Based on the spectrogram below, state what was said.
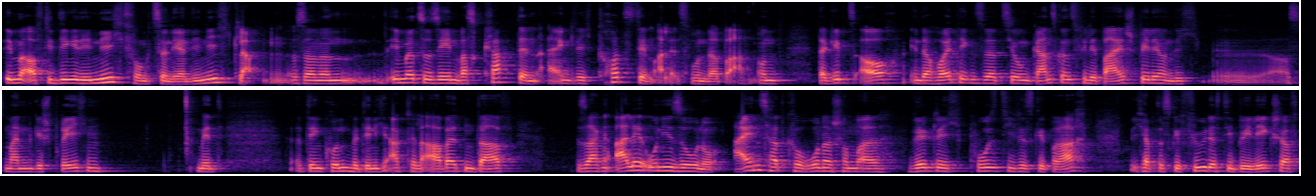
immer auf die Dinge, die nicht funktionieren, die nicht klappen, sondern immer zu sehen, was klappt denn eigentlich trotzdem alles wunderbar. Und da gibt es auch in der heutigen Situation ganz, ganz viele Beispiele und ich äh, aus meinen Gesprächen mit den Kunden, mit denen ich aktuell arbeiten darf, sagen alle unisono, eins hat Corona schon mal wirklich Positives gebracht. Ich habe das Gefühl, dass die Belegschaft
